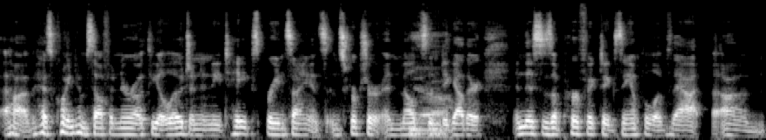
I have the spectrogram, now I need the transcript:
um, has coined himself a neurotheologian and he takes brain science and scripture and melts them together. And this is a perfect example of that um,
